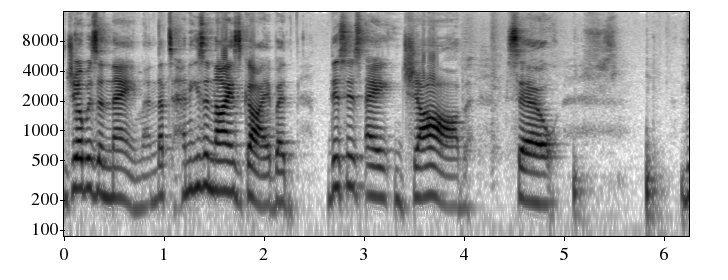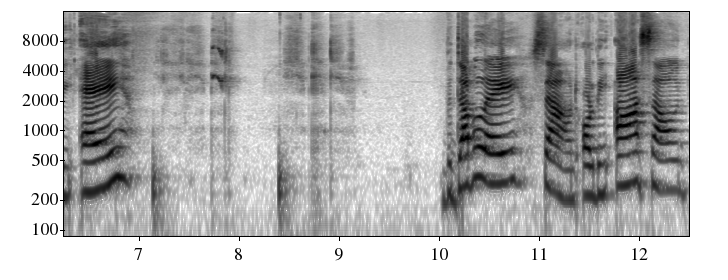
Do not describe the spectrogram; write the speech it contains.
Job is a name and that's and he's a nice guy, but this is a job. So the A the double A sound or the ah sound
